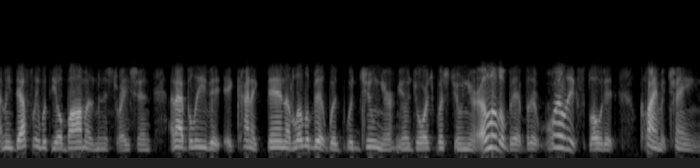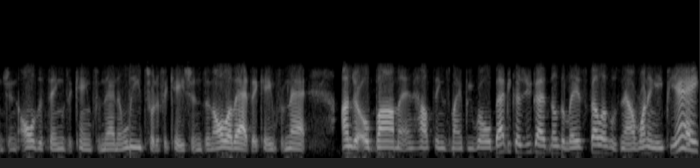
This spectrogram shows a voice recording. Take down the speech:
I mean, definitely with the Obama administration, and I believe it, it kind of then a little bit with with Junior, you know, George Bush Jr. A little bit, but it really exploded. Climate change and all the things that came from that, and LEED certifications and all of that that came from that under Obama and how things might be rolled back because you guys know the latest fellow who's now running EPA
